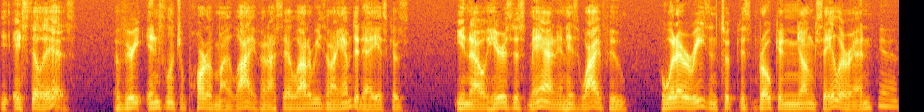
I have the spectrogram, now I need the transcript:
it still is, a very influential part of my life. And I say a lot of reason I am today is because, you know, here's this man and his wife who, for whatever reason, took this broken young sailor in, Yes.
